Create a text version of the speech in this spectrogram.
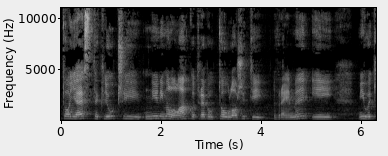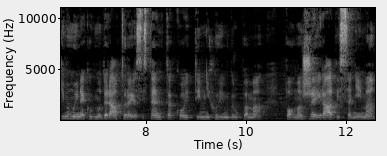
To jeste ključ i nije ni malo lako, treba u to uložiti vreme i mi uvek imamo i nekog moderatora i asistenta koji tim njihovim grupama pomaže i radi sa njima.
